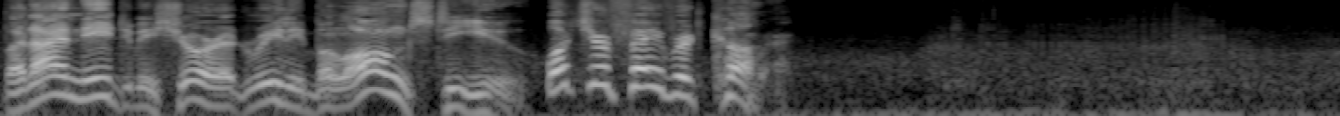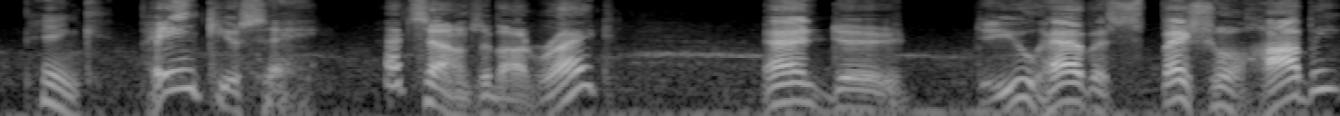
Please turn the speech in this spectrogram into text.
but I need to be sure it really belongs to you. What's your favorite color? Pink. Pink, you say? That sounds about right. And, uh, do you have a special hobby?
